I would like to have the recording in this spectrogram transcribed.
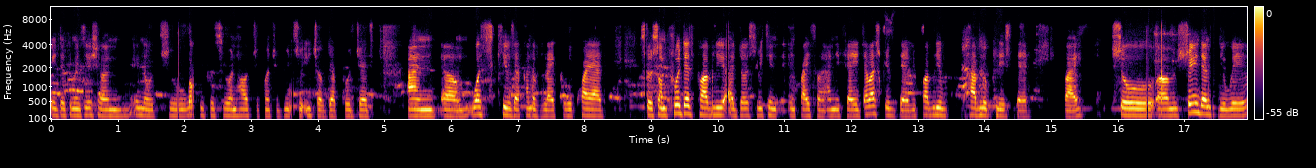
a documentation, you know, to walk people through on how to contribute to each of their projects and um, what skills are kind of like required. So some projects probably are just written in Python, and if you're a JavaScript there, we probably have no place there, right? So um, showing them the way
